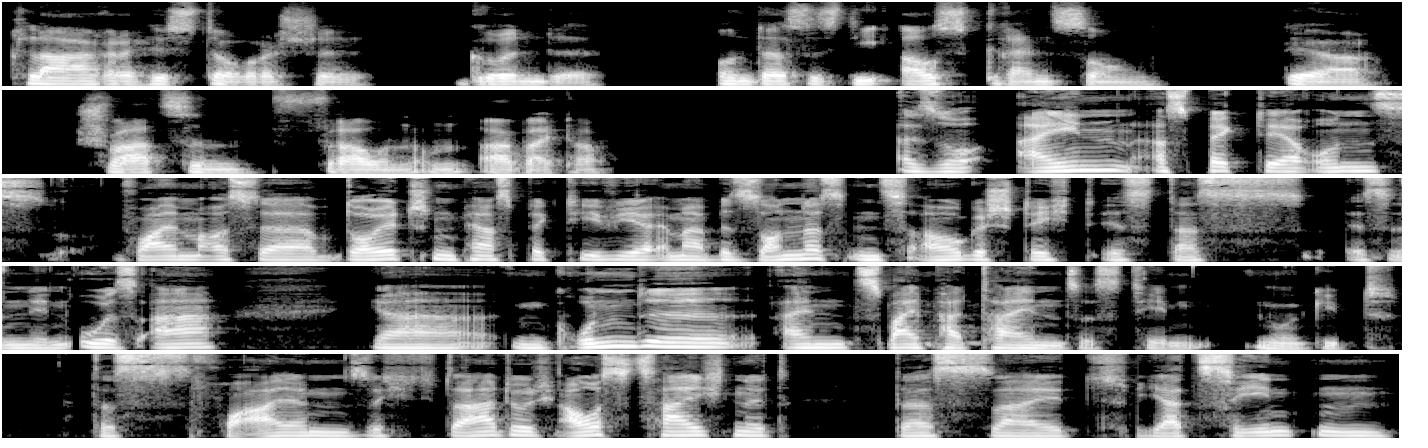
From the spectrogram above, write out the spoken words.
klare historische Gründe und das ist die Ausgrenzung der schwarzen Frauen und Arbeiter. Also ein Aspekt, der uns vor allem aus der deutschen Perspektive ja immer besonders ins Auge sticht, ist, dass es in den USA ja im Grunde ein Zwei-Parteien-System nur gibt. Das vor allem sich dadurch auszeichnet, dass seit Jahrzehnten,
